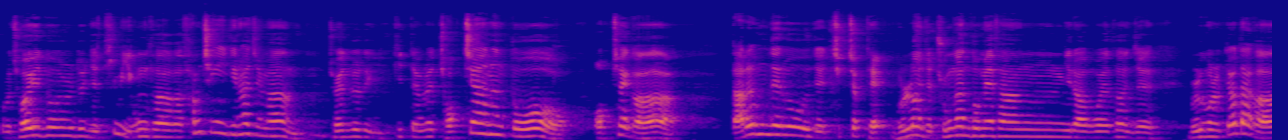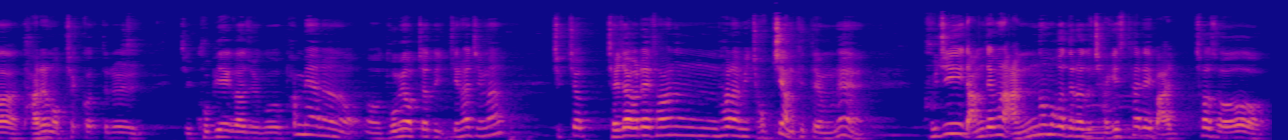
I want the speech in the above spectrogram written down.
그리고 저희들도 이제 팀 204가 3층이긴 하지만 저희들도 있기 때문에 적지 않은 또 업체가 나름대로 이제 직접 대- 물론 이제 중간 도매상이라고 해서 이제 물건을 떼다가 다른 업체 것들을 구비해가지고 판매하는 어, 도매업자도 있긴 하지만 직접 제작을 해서 하는 사람이 적지 않기 때문에 굳이 남대문 안 넘어가더라도 자기 스타일에 맞춰서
